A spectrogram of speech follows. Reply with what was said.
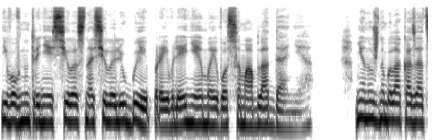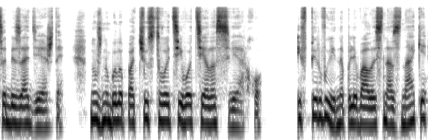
его внутренняя сила сносила любые проявления моего самообладания. Мне нужно было оказаться без одежды, нужно было почувствовать его тело сверху. И впервые наплевалась на знаки,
